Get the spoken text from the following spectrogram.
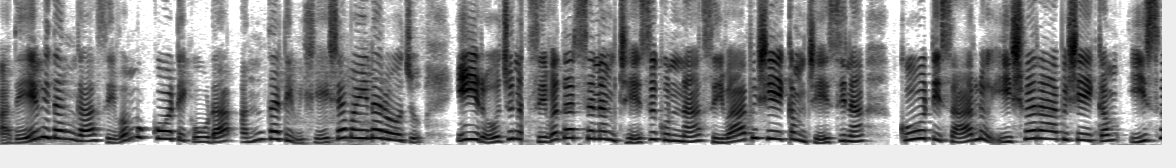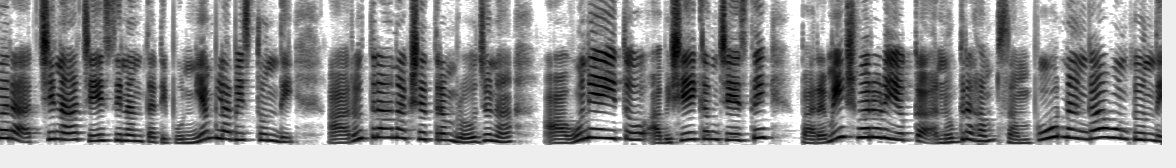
అదేవిధంగా శివ ముక్కోటి కూడా అంతటి విశేషమైన రోజు. ఈ రోజున శివ దర్శనం చేసుకున్న శివాభిషేకం చేసిన కోటిసార్లు ఈశ్వరాభిషేకం ఈశ్వర అర్చన చేసినంతటి పుణ్యం లభిస్తుంది. ఆరుద్ర నక్షత్రం రోజున ఆవునేయితో అభిషేకం చేస్తే పరమేశ్వరుడి యొక్క అనుగ్రహం సంపూర్ణంగా ఉంటుంది.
